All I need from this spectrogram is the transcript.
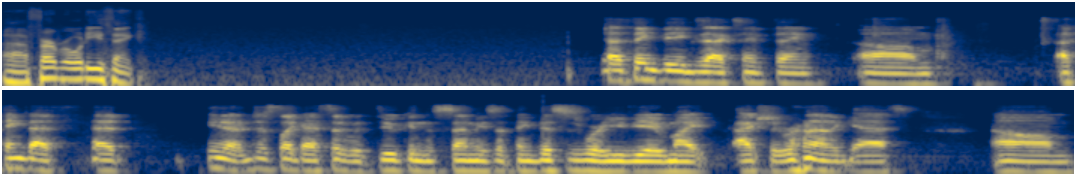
Uh, Ferber, what do you think? I think the exact same thing. Um, I think that that you know, just like I said with Duke in the semis, I think this is where UVA might actually run out of gas. Um,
